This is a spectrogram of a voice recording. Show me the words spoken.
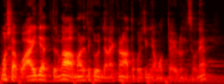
もしくはこうアイデアっていうのが生まれてくるんじゃないかなと個人的には思ってはいるんですよね。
